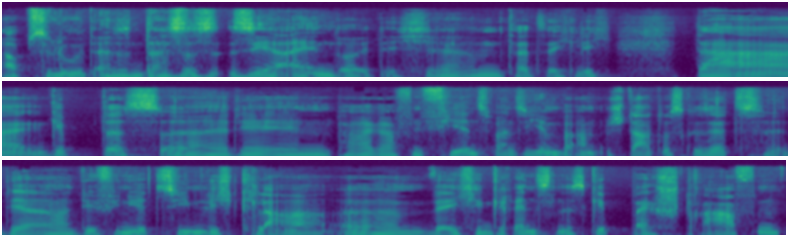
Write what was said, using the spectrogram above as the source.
Absolut, also das ist sehr eindeutig ähm, tatsächlich. Da gibt es äh, den Paragraphen 24 im Beamtenstatusgesetz, der definiert ziemlich klar, äh, welche Grenzen es gibt bei Strafen.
